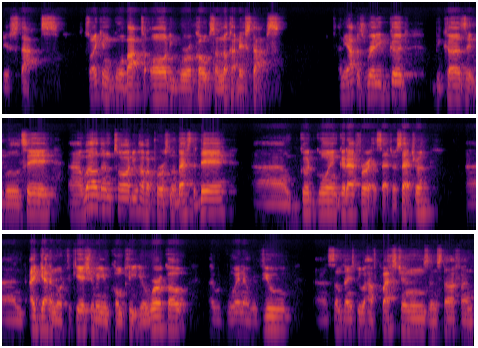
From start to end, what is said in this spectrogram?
their stats. So I can go back to all the workouts and look at their stats. And the app is really good because it will say, uh, well done, Todd, you have a personal best today, uh, good going, good effort, etc., etc. And I get a notification when you complete your workout. I would go in and review. Uh, sometimes people have questions and stuff. And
